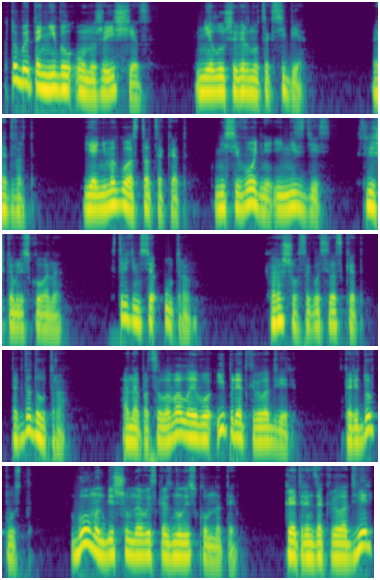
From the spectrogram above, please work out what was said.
Кто бы это ни был, он уже исчез. Мне лучше вернуться к себе. Эдвард, я не могу остаться, Кэт. Ни сегодня и не здесь. Слишком рискованно. Встретимся утром». «Хорошо», — согласилась Кэт. «Тогда до утра». Она поцеловала его и приоткрыла дверь. Коридор пуст. Боуман бесшумно выскользнул из комнаты. Кэтрин закрыла дверь,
